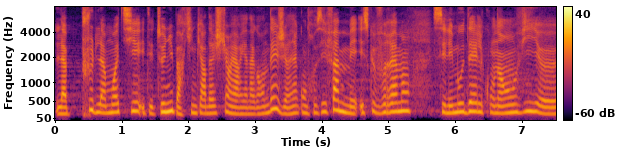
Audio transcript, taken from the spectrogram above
la plus de la moitié était tenue par Kim Kardashian et Ariana Grande. J'ai rien contre ces femmes, mais est-ce que vraiment c'est les modèles qu'on a envie euh,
